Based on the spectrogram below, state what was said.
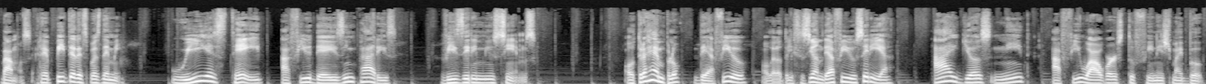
Vamos, repite después de mí. We stayed a few days in Paris visiting museums. Otro ejemplo de a few o de la utilización de a few sería I just need a few hours to finish my book.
